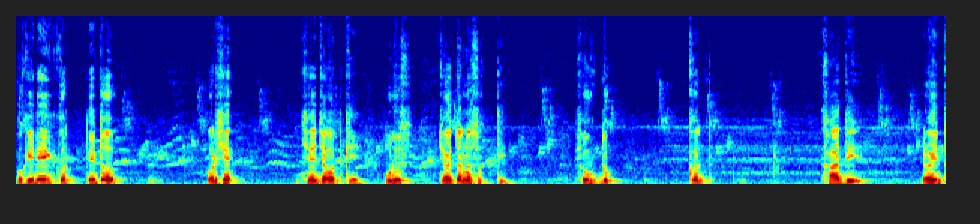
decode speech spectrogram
প্রকৃতি কর্তৃত করছে সে জগৎকে, পুরুষ চৈতন্য শক্তি, সুখ দুঃখ খাদি রহিত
